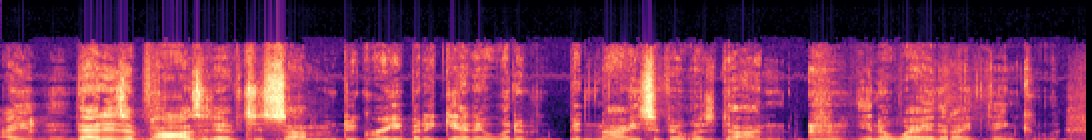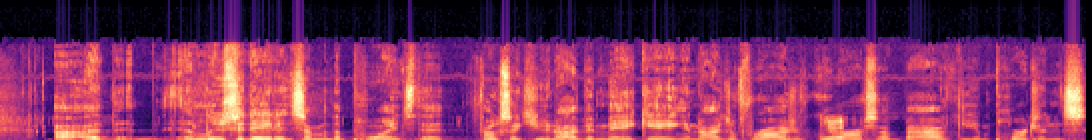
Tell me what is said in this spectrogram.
I, that is a positive to some degree, but again, it would have been nice if it was done in a way that I think uh, uh elucidated some of the points that folks like you and I have been making, and Nigel Farage, of course, yeah. about the importance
